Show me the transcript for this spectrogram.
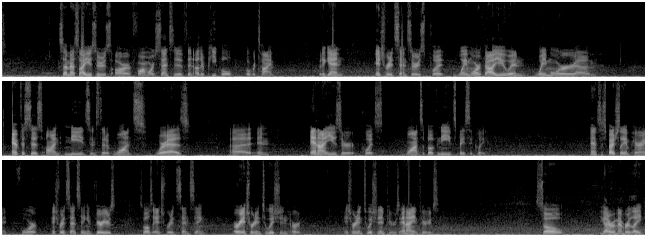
some SI users are far more sensitive than other people over time. But again, introverted sensors put way more value and way more um, emphasis on needs instead of wants, whereas uh, an NI user puts wants above needs, basically and it's especially apparent for introverted sensing inferiors, as well as introverted sensing or introverted intuition or introverted intuition inferiors, NI inferiors. So you got to remember, like,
